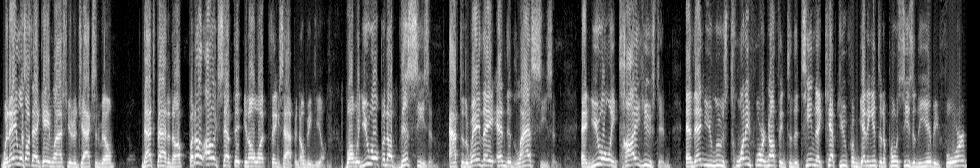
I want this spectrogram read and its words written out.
when they lost that game last year to Jacksonville. That's bad enough, but I'll, I'll accept it. You know what? Things happen, no big deal. But when you open up this season after the way they ended last season, and you only tie Houston, and then you lose 24 nothing to the team that kept you from getting into the postseason the year before.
